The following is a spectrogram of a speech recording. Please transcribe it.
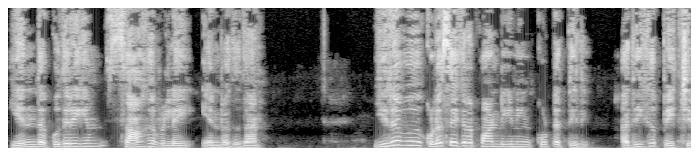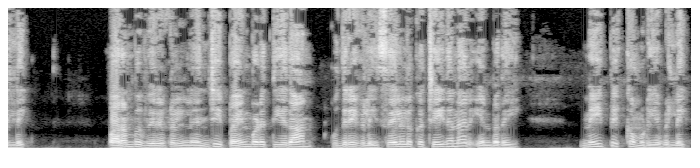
எந்த குதிரையும் சாகவில்லை என்பதுதான். இரவு குலசேகர பாண்டியனின் கூட்டத்தில் அதிக பேச்சில்லை. பரம்பு வீரர்கள் நெஞ்சை பயன்படுத்தியதான் குதிரைகளை செயலிழக்கச் செய்தனர் என்பதை மெய்ப்பிக்க முடியவில்லை.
